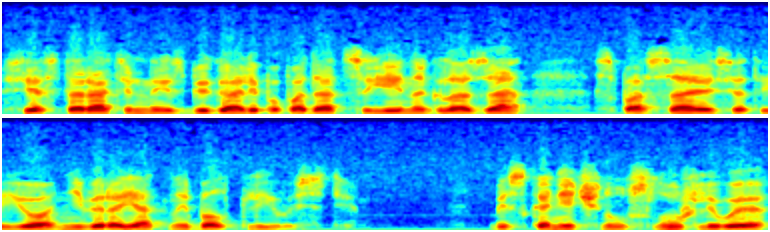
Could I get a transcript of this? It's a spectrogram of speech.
все старательно избегали попадаться ей на глаза, спасаясь от ее невероятной болтливости. Бесконечно услужливая,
